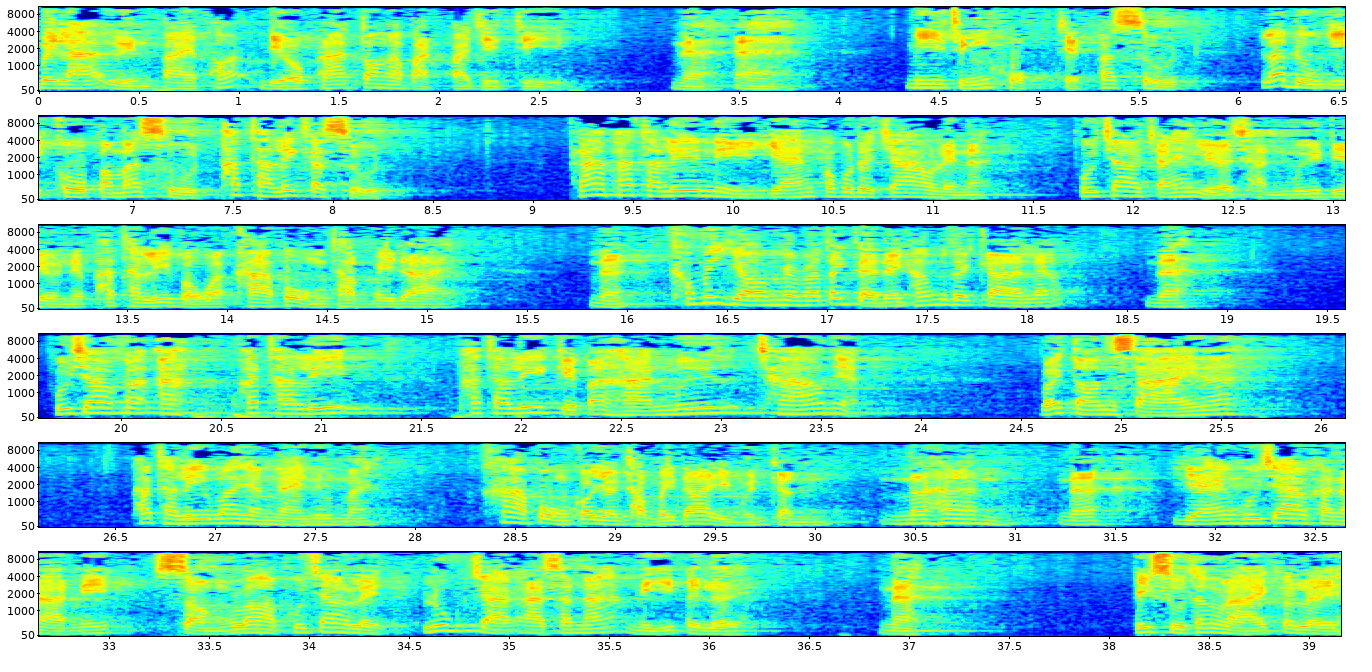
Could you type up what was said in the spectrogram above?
เวลาอื่นไป เพราะเดี๋ยวพระต้องอบัติปาจิตีนะอ่ามีถึงหกเจ็ดพระสูตร แล้วดูกิโกปมสูตรพัทธลิกสูตร พระพัทธลีนี่แย้งพระพุทธเจ้าเลยนะพระเจ้าจะให้เหลือฉันมือเดียวเนี่ยพัทธลีบอกว่าข้าพระองค์ทำไม่ได้นะเขาไม่ยอมกันมาตั้งแต่ในครั้งพุทธกาลแล้วนะ พระเจ้าก็อะพัทธลีพัทธลีเก็บอาหารมื้อเช้าเนี่ย ไว้ตอนสายนะพัทธลีว่ายังไงรู้ไหมข้าพระองค์ก็ยังทำไม่ได้อีกเหมือนกันนั่นนะ แย้งพระเจ้าขนาดนี้สองรอบพระเจ้าเลย ลุกจากอาสนะหนีไปเลยนะภิกษุทั้งหลายก็เลย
